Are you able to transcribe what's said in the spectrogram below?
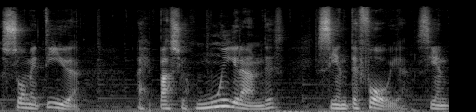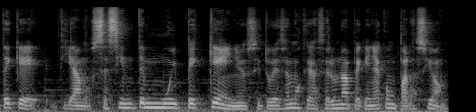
sometida a espacios muy grandes, siente fobia, siente que, digamos, se siente muy pequeño, si tuviésemos que hacer una pequeña comparación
